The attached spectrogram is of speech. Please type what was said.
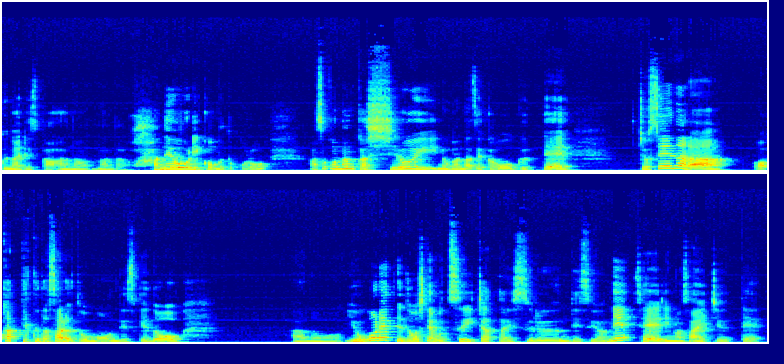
くないですか？あの、なんだ、羽を織り込むところあそこなんか白いのがなぜか多くって、女性なら分かってくださると思うんですけど、あの、汚れってどうしてもついちゃったりするんですよね。生理の最中って。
